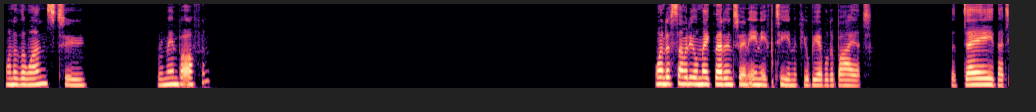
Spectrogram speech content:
one of the ones to remember often. Wonder if somebody will make that into an NFT and if you'll be able to buy it. The day that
